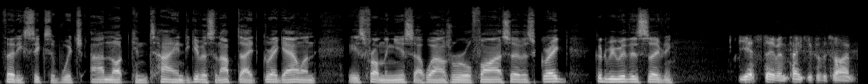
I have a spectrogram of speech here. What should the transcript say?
36 of which are not contained. To give us an update, Greg Allen is from the New South Wales Rural Fire Service. Greg, good to be with us this evening. Yes, Stephen, thank you for the time.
